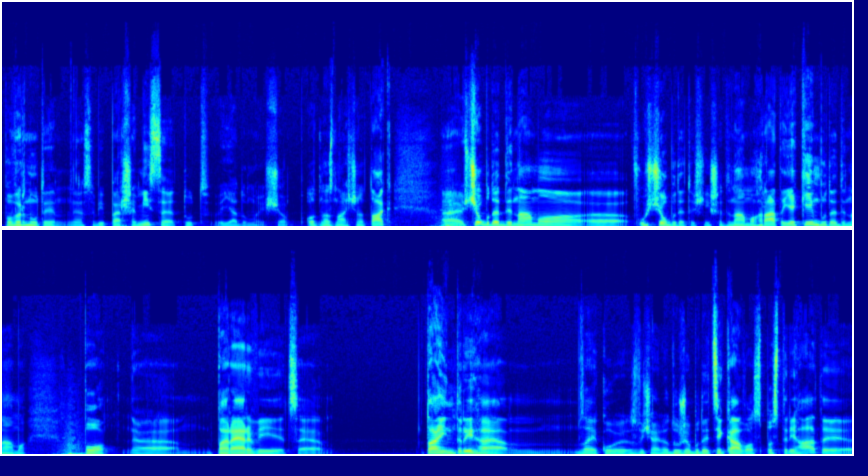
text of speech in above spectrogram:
повернути е, собі перше місце? Тут я думаю, що однозначно так. Е, Що буде Динамо? е, У що буде точніше Динамо грати? Яким буде Динамо по перерві? Це та інтрига, за якою, звичайно, дуже буде цікаво спостерігати.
